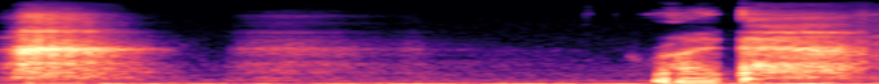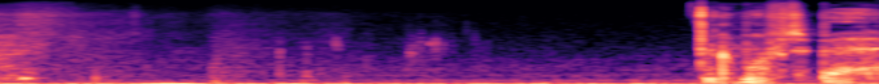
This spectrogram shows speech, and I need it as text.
Right. I'm off to bed.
